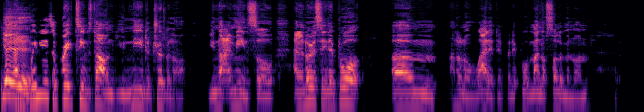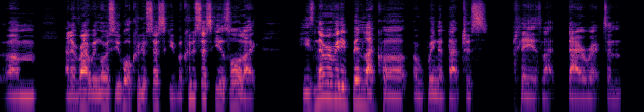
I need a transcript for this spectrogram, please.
yeah, yeah, and yeah, when you need to break teams down, you need a dribbler. You know what I mean? So, and then obviously they brought, um, I don't know why they did, but they brought Manor Solomon on, um, and then right wing obviously you've got Kulusevski, but Kulusevski as well, like he's never really been like a, a winger that just plays like direct and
